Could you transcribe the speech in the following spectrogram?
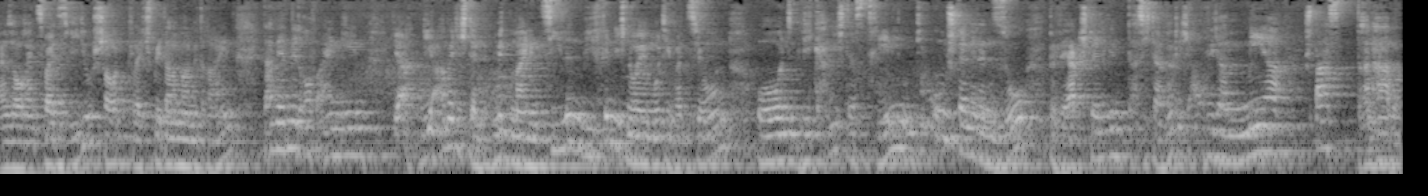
also auch ein zweites Video, schaut vielleicht später nochmal mit rein, da werden wir darauf eingehen, ja, wie arbeite ich denn mit meinen Zielen, wie finde ich neue Motivation und wie kann ich das Training und die Umstände denn so bewerkstelligen, dass ich da wirklich auch wieder mehr Spaß dran habe.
